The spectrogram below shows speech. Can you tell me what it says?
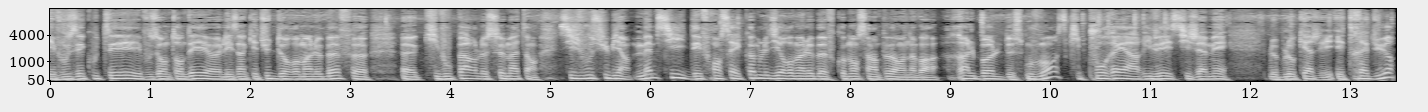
et vous écoutez et vous entendez euh, les inquiétudes de Romain Leboeuf euh, euh, qui vous parle ce matin. Si je vous suis bien, même si des Français, comme le dit Romain Leboeuf, commencent un peu à en avoir ras-le-bol de ce mouvement, ce qui pourrait arriver si jamais le blocage est, très dur,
